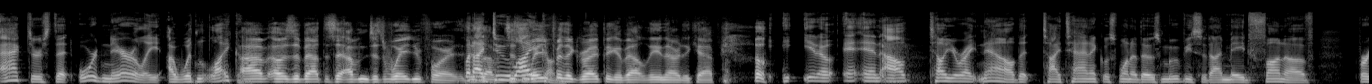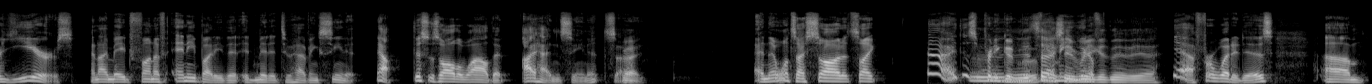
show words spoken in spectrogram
actors that ordinarily I wouldn't like him. I, I was about to say. I'm just waiting for it. But Just- I do I'm just like waiting him. for the griping about Leonardo DiCaprio. You know, and, and I'll tell you right now that Titanic was one of those movies that I made fun of for years, and I made fun of anybody that admitted to having seen it. Now, this is all the while that I hadn't seen it, so. right. And then once I saw it, it's like, all right, this is a pretty good Mm, movie. It's actually I mean, a you pretty know, good movie. Yeah. yeah, for what it is. Um,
